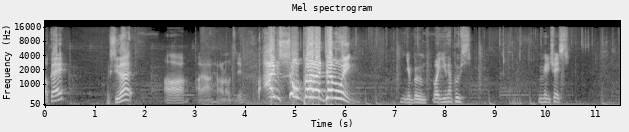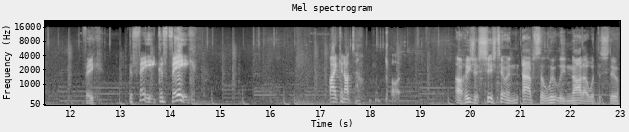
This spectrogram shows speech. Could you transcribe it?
Okay. You see that? Uh, I, I don't know what to do. I'm so bad at demoing. You're boomed. Wait, you got boost. I'm getting chased. Fake. Good fake. Good fake. I cannot tell. Oh my god. Oh, he's just he's doing absolutely nada with the stew.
